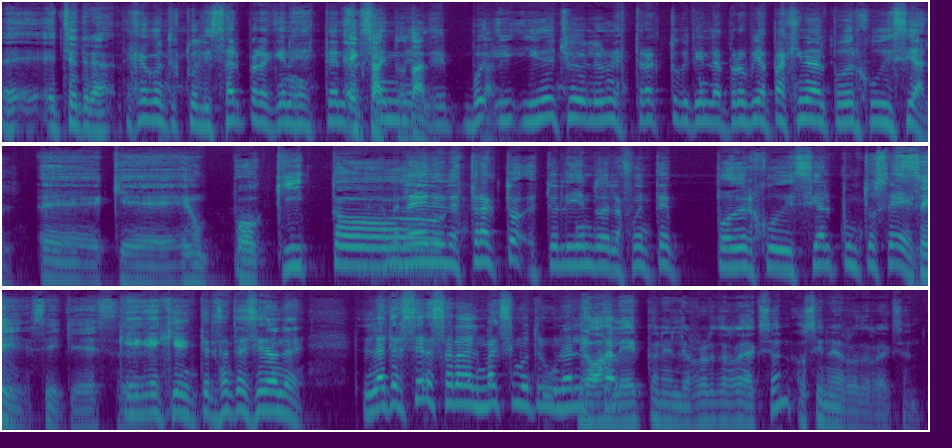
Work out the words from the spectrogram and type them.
eh, etcétera. Deja contextualizar para quienes estén Exacto, recién, dale, eh, voy- dale. Y, y de hecho leer un extracto que tiene la propia página del Poder Judicial. Eh, que es un poquito... Déjame leer el extracto, estoy leyendo de la fuente poderjudicial.cl. Sí, sí, que es... Que, eh, es que interesante decir dónde es. La tercera sala del máximo tribunal ¿Lo vas a leer con el error de redacción o sin error de redacción?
